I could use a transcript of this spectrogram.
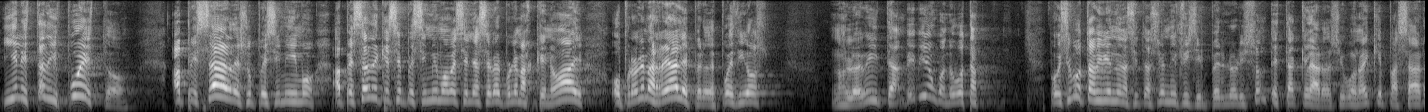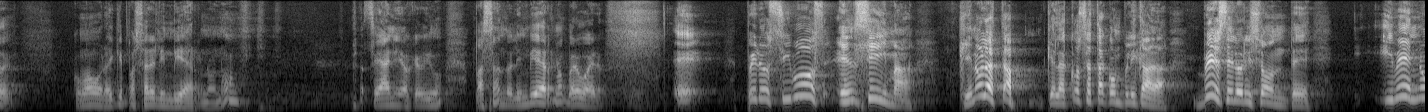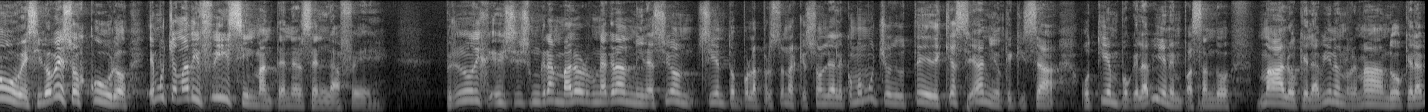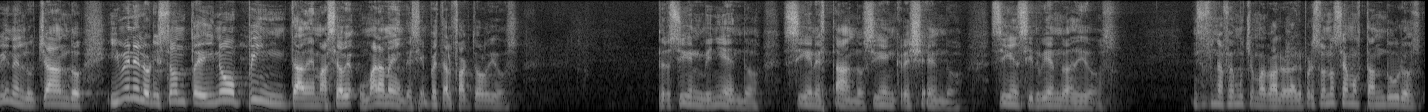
Y él está dispuesto, a pesar de su pesimismo, a pesar de que ese pesimismo a veces le hace ver problemas que no hay, o problemas reales, pero después Dios nos lo evita. ¿Vieron cuando vos estás... Porque si vos estás viviendo una situación difícil, pero el horizonte está claro, decir, bueno, hay que pasar, como ahora, hay que pasar el invierno, ¿no? Hace años que vivimos pasando el invierno, pero bueno. Eh, pero si vos encima, que no la estás que la cosa está complicada, ves el horizonte y ves nubes y lo ves oscuro, es mucho más difícil mantenerse en la fe. Pero no, es un gran valor, una gran admiración, siento, por las personas que son leales, como muchos de ustedes que hace años que quizá, o tiempo, que la vienen pasando mal, o que la vienen remando, o que la vienen luchando, y ven el horizonte y no pinta demasiado, humanamente, siempre está el factor Dios. Pero siguen viniendo, siguen estando, siguen creyendo, siguen sirviendo a Dios. Esa es una fe mucho más valorable. Por eso no seamos tan duros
